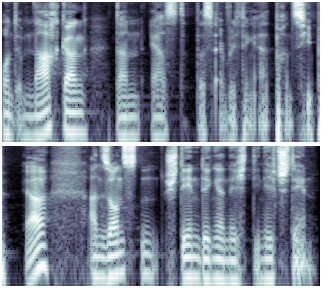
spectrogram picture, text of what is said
und im Nachgang dann erst das Everything Ad-Prinzip. Ja, ansonsten stehen Dinge nicht, die nicht stehen.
